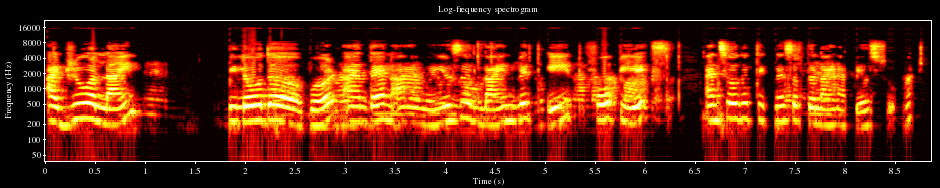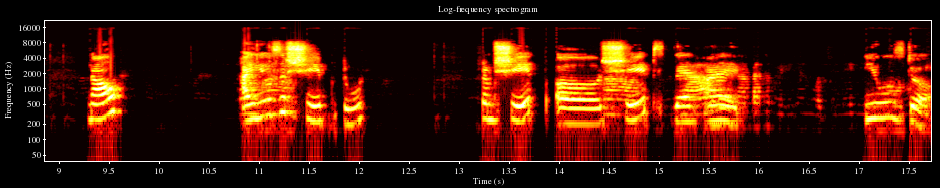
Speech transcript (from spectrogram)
I drew a line below the word, and then I have used a line with 8 4 px, and so the thickness of the line appears so much. Now I use the shape tool. From shape uh, shapes, then I used. Uh,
